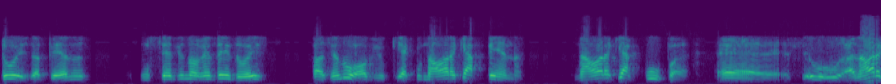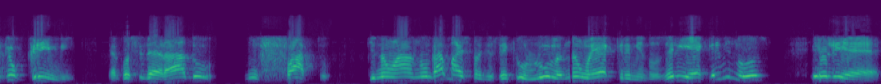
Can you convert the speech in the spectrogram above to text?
dois apenas, com 192, fazendo óbvio que é na hora que a pena, na hora que a culpa, é, na hora que o crime é considerado um fato, que não, há, não dá mais para dizer que o Lula não é criminoso. Ele é criminoso, ele é,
